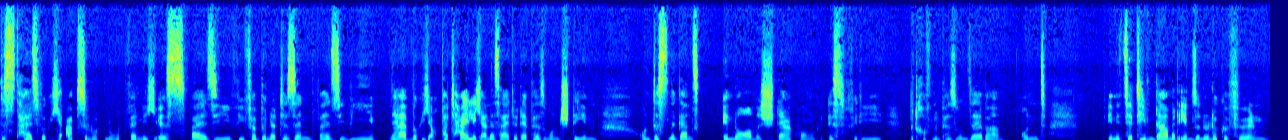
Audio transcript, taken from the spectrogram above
das teils wirklich absolut notwendig ist, weil sie wie Verbündete sind, weil sie wie ja, wirklich auch parteilich an der Seite der Person stehen. Und das eine ganz enorme Stärkung ist für die betroffenen Person selber und Initiativen damit eben so eine Lücke füllen.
